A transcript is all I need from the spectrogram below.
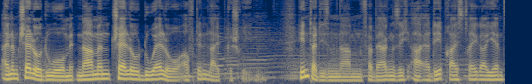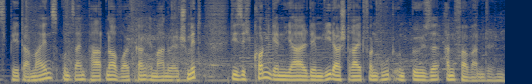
einem Cello-Duo mit Namen Cello Duello auf den Leib geschrieben. Hinter diesem Namen verbergen sich ARD-Preisträger Jens Peter Mainz und sein Partner Wolfgang Emanuel Schmidt, die sich kongenial dem Widerstreit von Gut und Böse anverwandeln,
